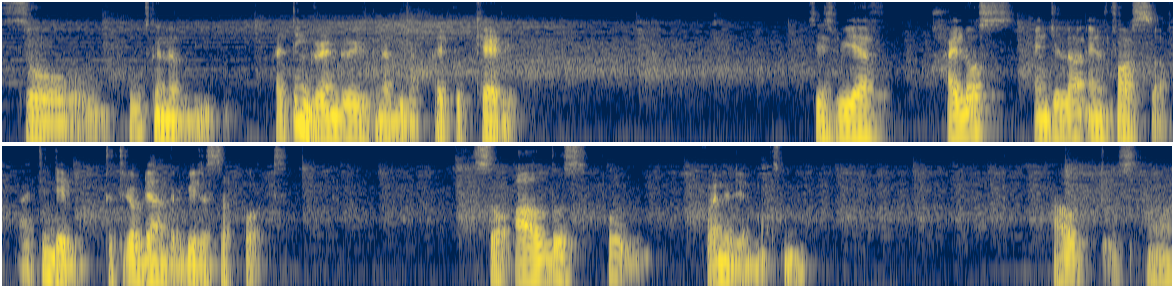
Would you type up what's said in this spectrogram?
So who's gonna be I think Granger is gonna be the hyper carry. Since we have Hylos, Angela and Pharsa I think they the three of them are gonna be the support so Aldous, oh, finally a marksman. Aldous, huh?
